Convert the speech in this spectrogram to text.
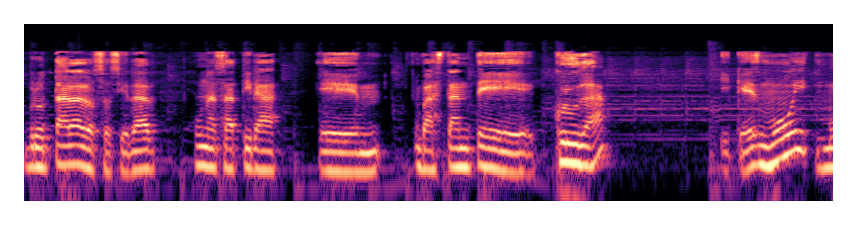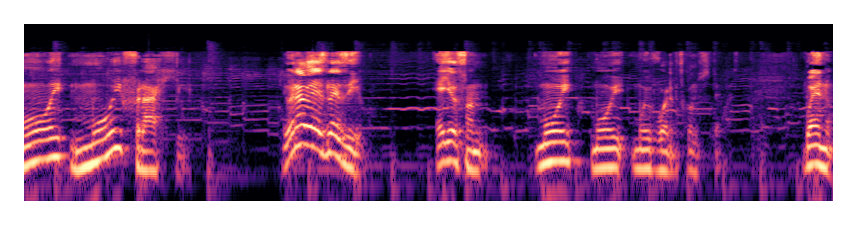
brutal a la sociedad, una sátira eh, bastante cruda y que es muy, muy, muy frágil. Y una vez les digo, ellos son muy, muy, muy fuertes con sus temas. Bueno,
